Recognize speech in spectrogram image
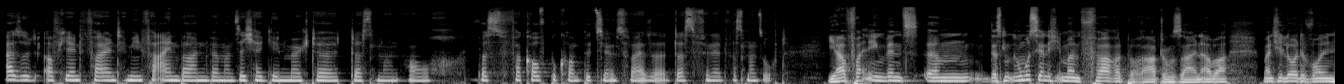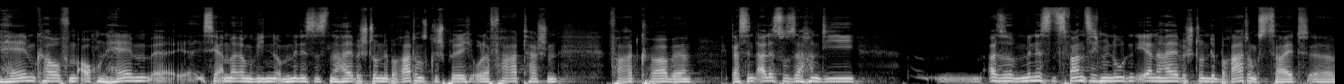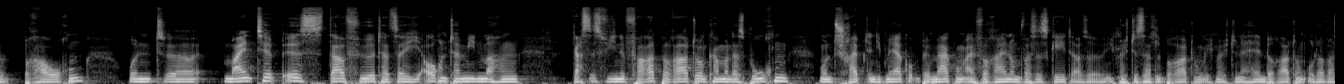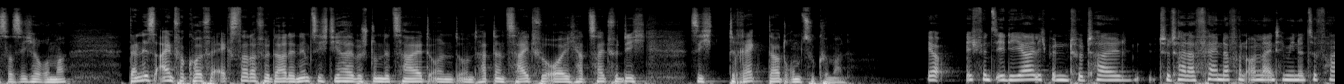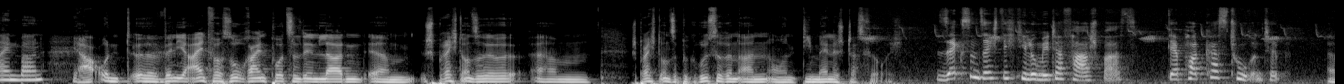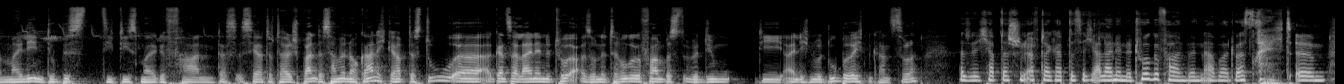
Also auf jeden Fall einen Termin vereinbaren, wenn man sicher gehen möchte, dass man auch was verkauft bekommt, beziehungsweise das findet, was man sucht. Ja, vor allen Dingen, wenn es, ähm, das muss ja nicht immer eine Fahrradberatung sein, aber manche Leute wollen einen Helm kaufen. Auch ein Helm äh, ist ja immer irgendwie mindestens eine halbe Stunde Beratungsgespräch oder Fahrradtaschen, Fahrradkörbe. Das sind alles so Sachen, die also mindestens 20 Minuten, eher eine halbe Stunde Beratungszeit äh, brauchen. Und äh, mein Tipp ist dafür tatsächlich auch einen Termin machen, das ist wie eine Fahrradberatung, kann man das buchen und schreibt in die Bemerkung einfach rein, um was es geht. Also ich möchte Sattelberatung, ich möchte eine Helmberatung oder was weiß ich auch immer. Dann ist ein Verkäufer extra dafür da, der nimmt sich die halbe Stunde Zeit und, und hat dann Zeit für euch, hat Zeit für dich, sich direkt darum zu kümmern. Ich find's ideal. Ich bin total, totaler Fan davon, Online-Termine zu vereinbaren. Ja, und äh, wenn ihr einfach so reinpurzelt in den Laden, ähm, sprecht unsere, ähm, sprecht unsere Begrüßerin an und die managt das für euch. 66 Kilometer Fahrspaß. Der Podcast Tourentipp. Äh, Mailin, du bist die diesmal gefahren. Das ist ja total spannend. Das haben wir noch gar nicht gehabt, dass du äh, ganz alleine eine Tour, also eine Tour gefahren bist, über die, die eigentlich nur du berichten kannst, oder? Also ich habe das schon öfter gehabt, dass ich alleine eine Tour gefahren bin, aber du hast recht. Ähm,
